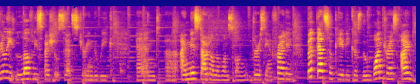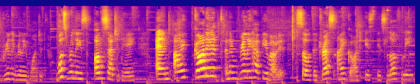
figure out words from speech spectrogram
really lovely special sets during the week and uh, I missed out on the ones on Thursday and Friday, but that's okay because the one dress I really really wanted was released on Saturday and I got it and I'm really happy about it. So the dress I got is this lovely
